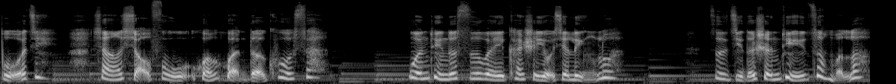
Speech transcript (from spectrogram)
脖颈，向小腹缓缓地扩散。温婷的思维开始有些凌乱，自己的身体怎么了？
